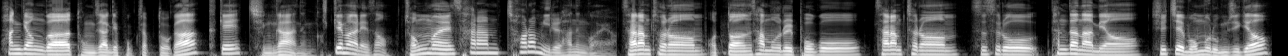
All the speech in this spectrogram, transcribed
환경과 동작의 복잡도가 크게 증가하는 것 쉽게 말해서 정말 사람처럼 일을 하는 거예요. 사람처럼 어떤 사물을 보고 사람처럼 스스로 판단하며 실제 몸을 움직여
